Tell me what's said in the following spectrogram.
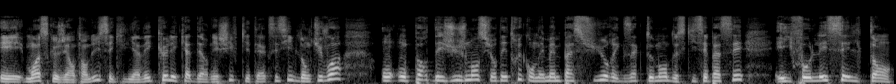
Et moi, ce que j'ai entendu, c'est qu'il n'y avait que les quatre derniers chiffres qui étaient accessibles. Donc tu vois, on, on porte des jugements sur des trucs, on n'est même pas sûr exactement de ce qui s'est passé, et il faut laisser le temps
